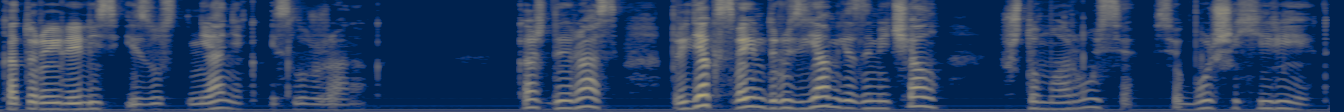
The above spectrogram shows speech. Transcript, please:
которые лились из уст нянек и служанок. Каждый раз, придя к своим друзьям, я замечал, что Маруся все больше хереет.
